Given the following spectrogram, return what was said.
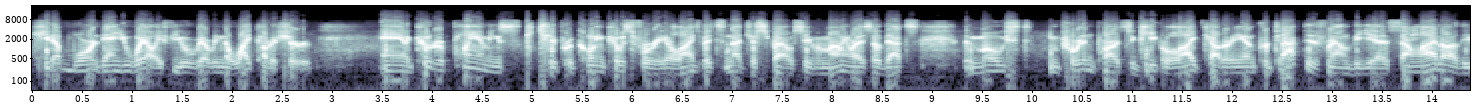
heat up more than you will if you're wearing a white color shirt. And a cooler plan means cheaper cooling costs for airlines, but it's not just about saving money, right? So that's the most important parts to keep a light color and protected from the uh, sunlight are the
